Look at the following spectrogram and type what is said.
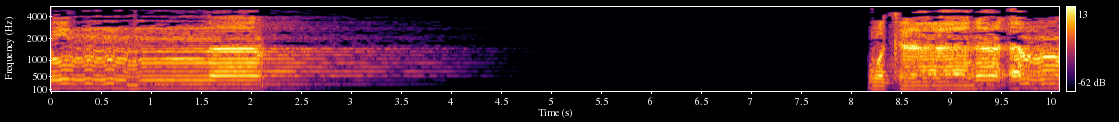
منا. وكان أمرا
